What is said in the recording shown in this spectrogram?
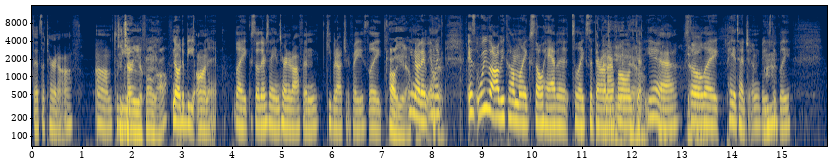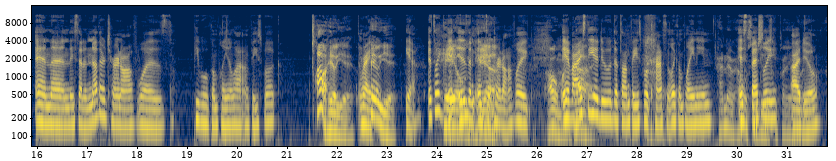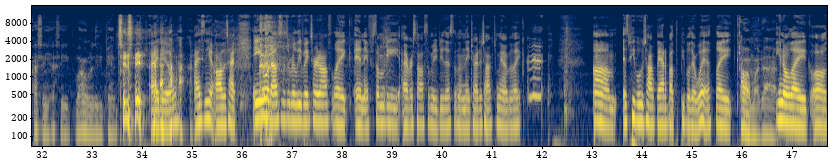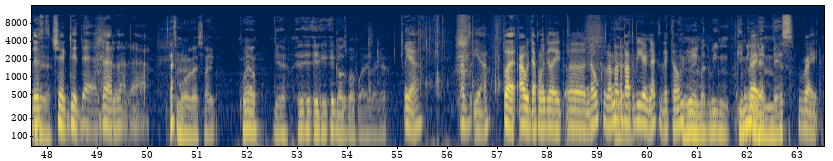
That's a turn off. Um, to, To be turn your phone off? no to be on it. Like so, they're saying turn it off and keep it out your face. Like Oh yeah. you know what I okay, mean? Like okay. it's we've all become like so habit to like sit there on Got our phones. Go- yeah. Yeah, so. Mm-hmm. like pay attention basically. And then they said another turn off was people who complain a lot on Facebook. Oh hell yeah. Right. Hell yeah. Yeah. It's like Hell it is an yeah. instant turn off. Like Oh my if god. I see a dude that's on Facebook constantly complaining, I never I especially I do. I see I see well I don't really be paying attention. I do. I see it all the time. And you know what else is a really big turn off? Like, and if somebody I ever saw somebody do this and then they try to talk to me, I'd be like, "Er." um, it's people who talk bad about the people they're with. Like, oh my god. you know, like, oh, this Yeah. chick did that, da da da da. That's more or less like well, yeah. It it, it, it goes both ways, I guess. Yeah. That's, yeah. But I would definitely be like, uh, no, because I'm not Yeah. about to be your next victim. You ain't about to be give me Right. that mess. Right.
